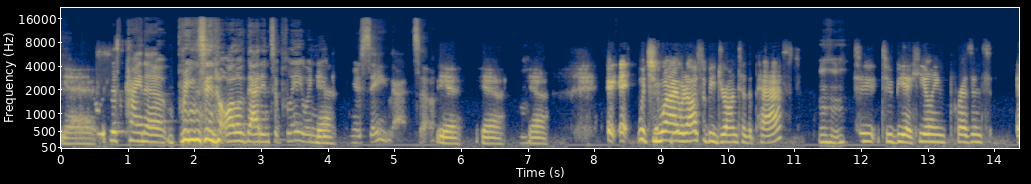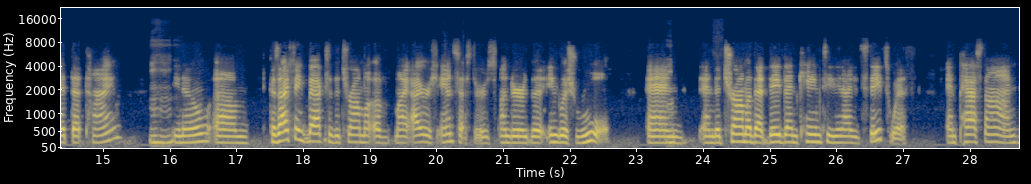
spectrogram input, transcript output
Yes, so it just kind of brings in all of that into play when yeah. you're when you're saying that. So yeah, yeah, mm-hmm. yeah. It, it, which is why I would also be drawn to the past mm-hmm. to to be a healing presence at that time mm-hmm. you know because um, i think back to the trauma of my irish ancestors under the english rule and mm-hmm. and the trauma that they then came to the united states with and passed on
